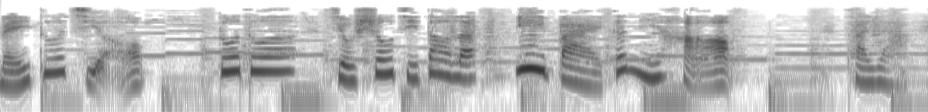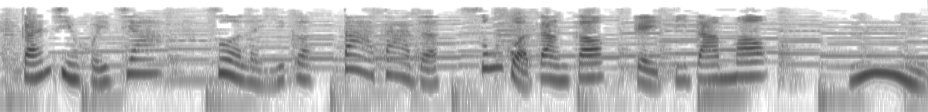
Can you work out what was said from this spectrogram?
没多久，多多就收集到了一百个“你好”。他呀，赶紧回家做了一个大大的松果蛋糕给滴答猫。嗯，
